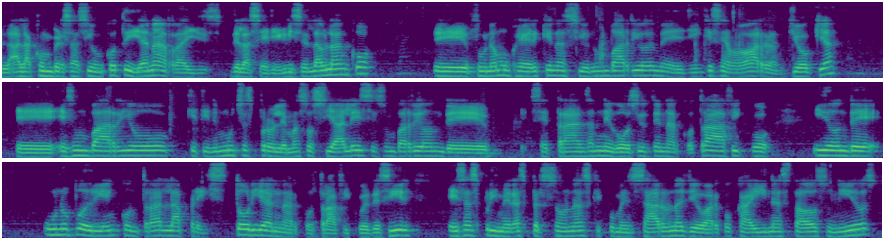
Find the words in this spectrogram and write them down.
la conversación cotidiana a raíz de la serie. Griselda Blanco eh, fue una mujer que nació en un barrio de Medellín que se llama Barrio Antioquia eh, es un barrio que tiene muchos problemas sociales, es un barrio donde se transan negocios de narcotráfico y donde uno podría encontrar la prehistoria del narcotráfico, es decir, esas primeras personas que comenzaron a llevar cocaína a Estados Unidos,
